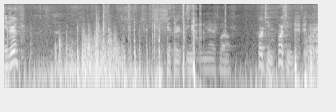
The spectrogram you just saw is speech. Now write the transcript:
Andrew? You're 13, no, 12. 14, 14.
